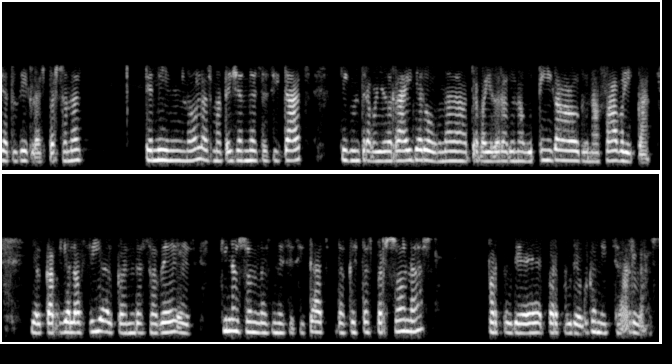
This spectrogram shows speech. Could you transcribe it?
ja t'ho dic, les persones tenim no, les mateixes necessitats, sigui un treballador rider o una treballadora d'una botiga o d'una fàbrica. I al cap i a la fi el que hem de saber és quines són les necessitats d'aquestes persones per poder, per poder organitzar-les.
